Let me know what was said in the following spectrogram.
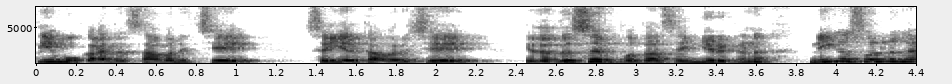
திமுக இதை சவரிச்சு செய்ய தவறிச்சு இதை திசைப்பு தான் செஞ்சிருக்குன்னு நீங்க சொல்லுங்க.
